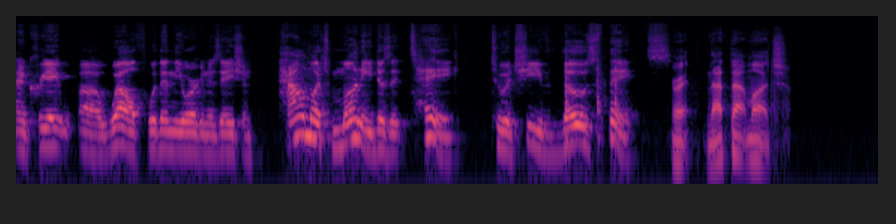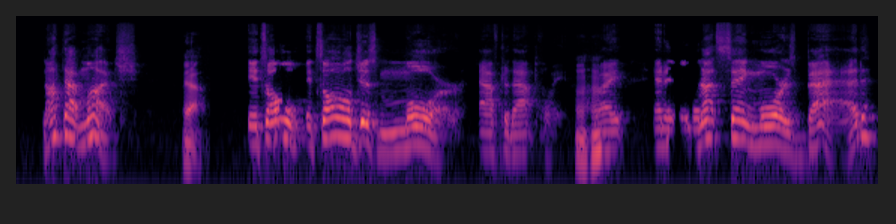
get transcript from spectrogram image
And create uh, wealth within the organization. How much money does it take to achieve those things? Right. Not that much. Not that much. Yeah it's all it's all just more after that point, mm-hmm. right? And it, we're not saying more is bad.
